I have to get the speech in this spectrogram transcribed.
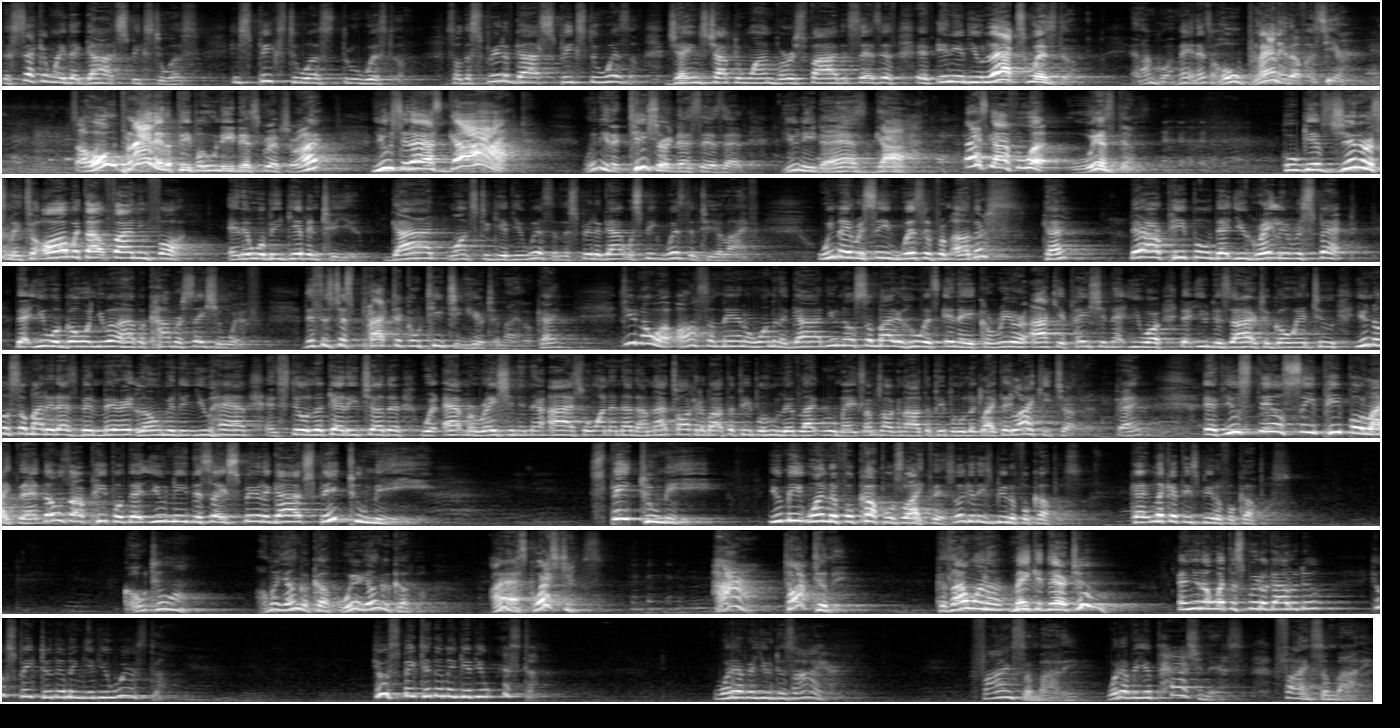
The second way that God speaks to us, he speaks to us through wisdom. So the Spirit of God speaks through wisdom. James chapter 1, verse 5, it says, if, if any of you lacks wisdom, and I'm going, man, there's a whole planet of us here. It's a whole planet of people who need this scripture, right? You should ask God. We need a t shirt that says that. You need to ask God. Ask God for what? Wisdom. Who gives generously to all without finding fault, and it will be given to you. God wants to give you wisdom. The Spirit of God will speak wisdom to your life. We may receive wisdom from others, okay? There are people that you greatly respect that you will go and you will have a conversation with. This is just practical teaching here tonight, okay? If you know an awesome man or woman of God, you know somebody who is in a career or occupation that you are that you desire to go into. You know somebody that's been married longer than you have and still look at each other with admiration in their eyes for one another. I'm not talking about the people who live like roommates. I'm talking about the people who look like they like each other, okay? If you still see people like that, those are people that you need to say, Spirit of God, speak to me. Speak to me. You meet wonderful couples like this. Look at these beautiful couples. Okay, look at these beautiful couples. Go to them. I'm a younger couple. We're a younger couple. I ask questions. How? Talk to me. Because I want to make it there too. And you know what the Spirit of God will do? He'll speak to them and give you wisdom. He'll speak to them and give you wisdom. Whatever you desire. Find somebody, whatever your passion is, find somebody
